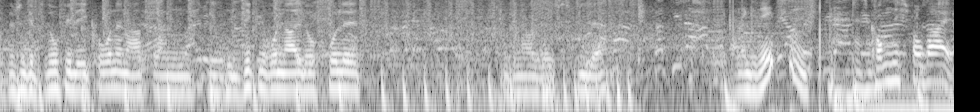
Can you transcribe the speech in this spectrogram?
Inzwischen gibt es so viele Ikonen, hast du dann den dicken Ronaldo, Gullit. Und genau solche Spiele. Da zieht er ab. Eine Gretchen. Ich komme nicht vorbei.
